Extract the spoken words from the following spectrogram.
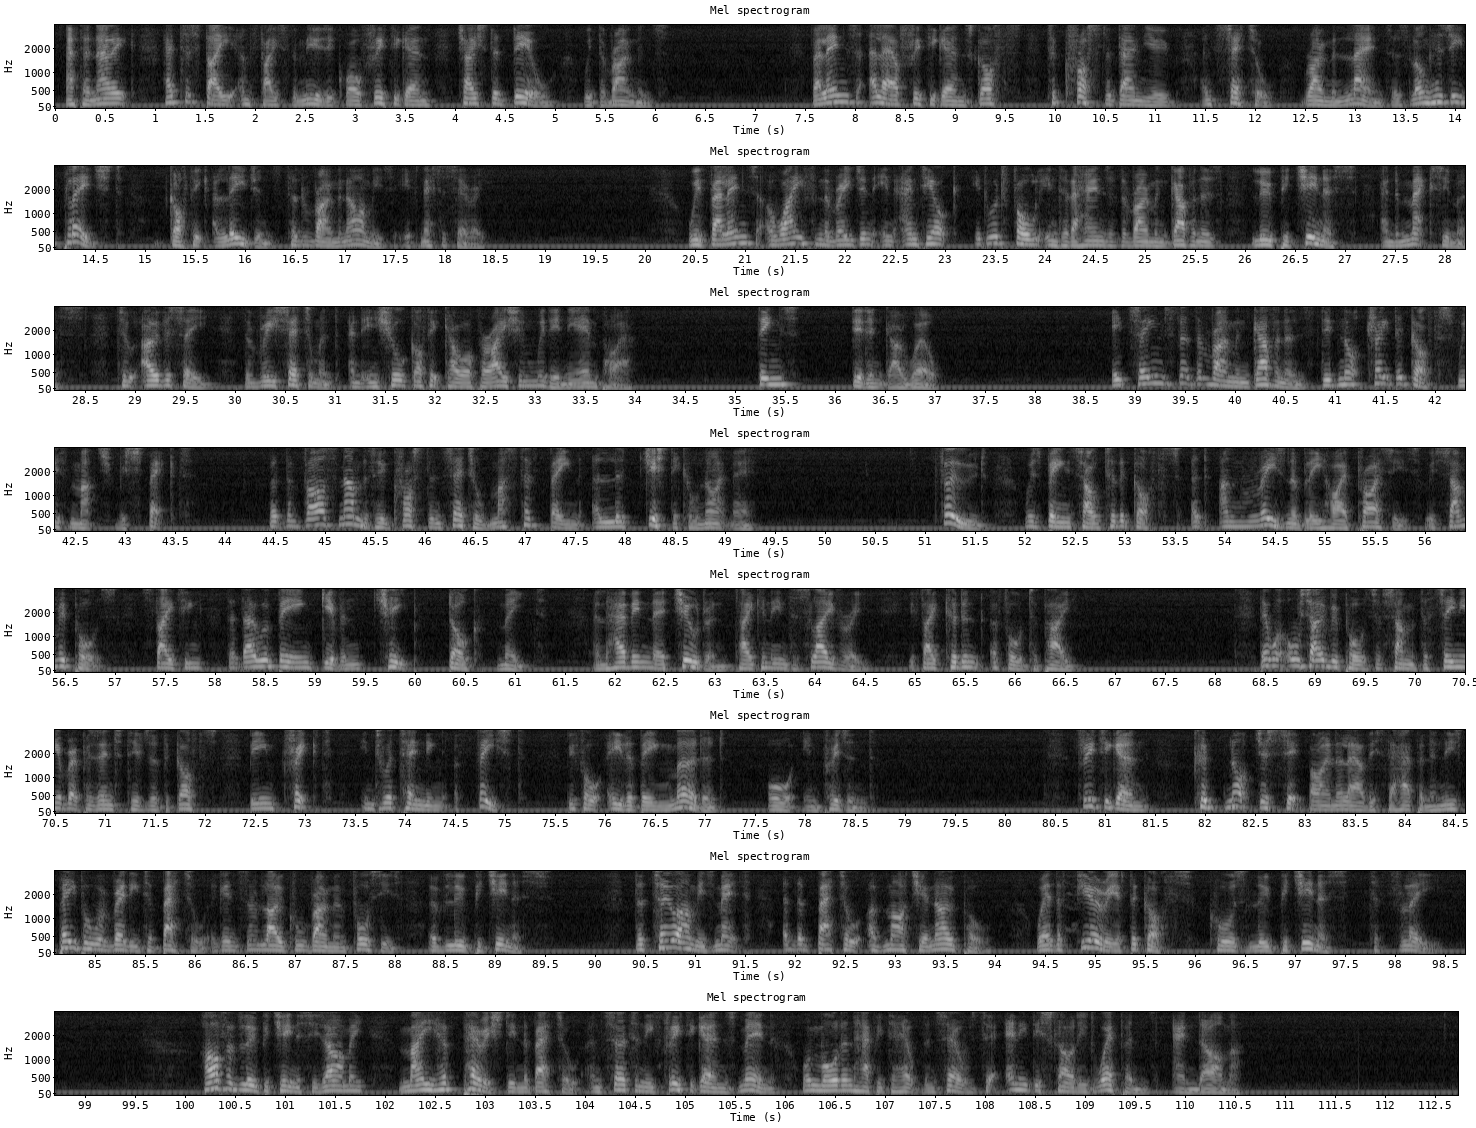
Athanaric had to stay and face the music while Fritigern chased a deal with the Romans. Valens allowed Fritigern's Goths to cross the Danube and settle Roman lands as long as he pledged Gothic allegiance to the Roman armies if necessary. With Valens away from the region in Antioch, it would fall into the hands of the Roman governors Lupicinus and Maximus to oversee the resettlement and ensure Gothic cooperation within the empire. Things didn't go well. It seems that the Roman governors did not treat the Goths with much respect, but the vast numbers who crossed and settled must have been a logistical nightmare food was being sold to the Goths at unreasonably high prices, with some reports stating that they were being given cheap dog meat and having their children taken into slavery if they couldn't afford to pay. There were also reports of some of the senior representatives of the Goths being tricked into attending a feast before either being murdered or imprisoned. Fritigern could not just sit by and allow this to happen, and his people were ready to battle against the local Roman forces of Lupicinus. The two armies met at the Battle of Marcianople, where the fury of the Goths caused Lupicinus to flee. Half of Lupicinus's army may have perished in the battle, and certainly Fritigern's men were more than happy to help themselves to any discarded weapons and armour.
